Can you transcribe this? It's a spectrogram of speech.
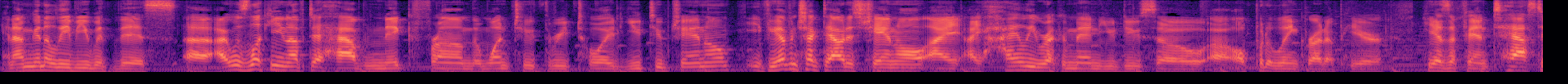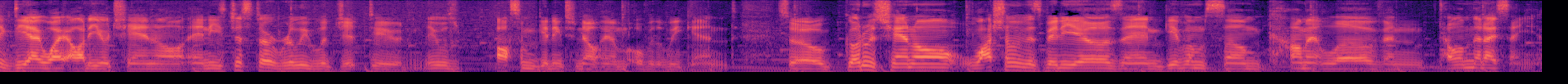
And I'm gonna leave you with this. Uh, I was lucky enough to have Nick from the 123Toid YouTube channel. If you haven't checked out his channel, I, I highly recommend you do so. Uh, I'll put a link right up here. He has a fantastic DIY audio channel and he's just a really legit dude. It was awesome getting to know him over the weekend. So go to his channel, watch some of his videos, and give him some comment love and tell him that I sent you.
